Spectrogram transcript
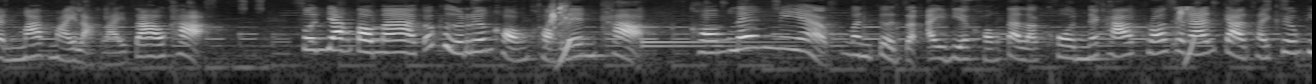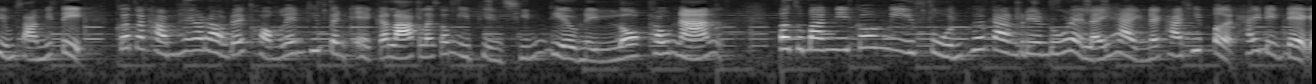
กันมากมายหลากหลายเจ้าค่ะ ส่วนอย่างต่อมาก็คือเรื่องของของเล่นค่ะของเล่นเนี่ยมันเกิดจากไอเดียของแต่ละคนนะคะ เพราะฉะนั้นการใช้เครื่องพิมพ์3มิติ ก็จะทำให้เราได้ของเล่นที่เป็นเอกลักษณ์ และก็มีเพียงชิ้นเดียวในโลกเท่านั้น ปัจจุบันนี้ก็มีศูนย์เพื่อการเรียนรู้หลาย ๆ แห่งนะคะ ที่เปิดให้เด็ก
